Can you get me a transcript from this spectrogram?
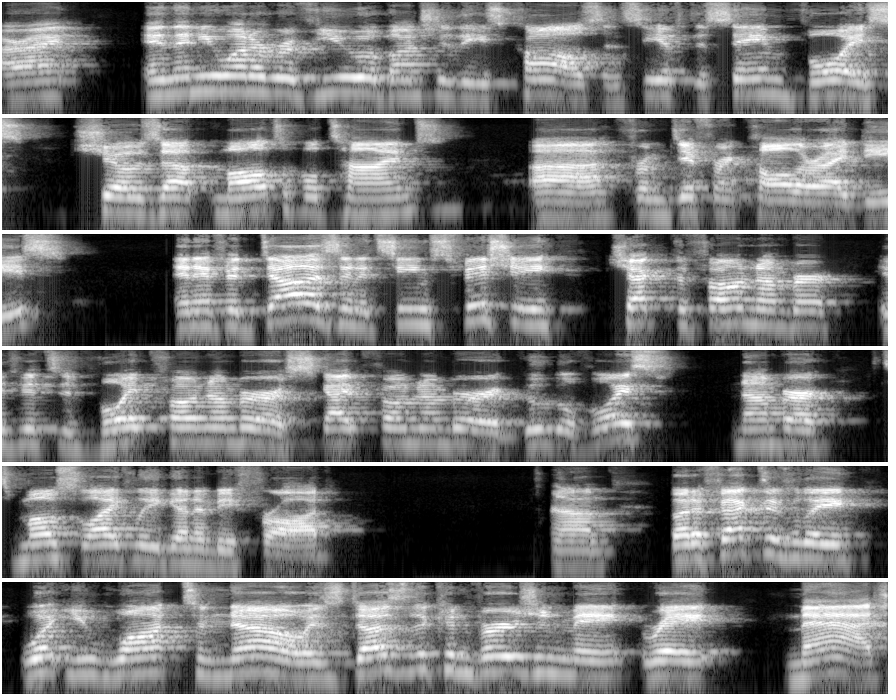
All right. And then you want to review a bunch of these calls and see if the same voice shows up multiple times uh, from different caller IDs. And if it does and it seems fishy, check the phone number. If it's a VoIP phone number or a Skype phone number or a Google Voice number, it's most likely going to be fraud. Um, but effectively, what you want to know is does the conversion rate match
